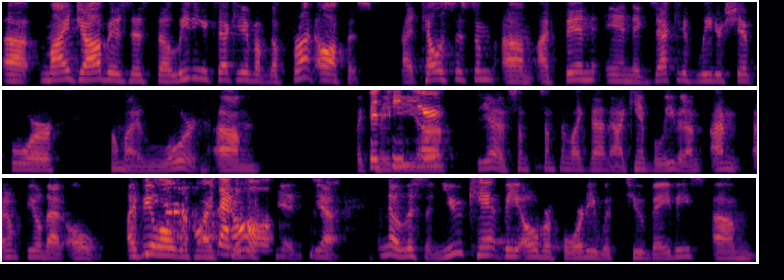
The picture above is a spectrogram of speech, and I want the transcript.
Uh, my job is as the leading executive of the front office at Telesystem. Um, I've been in executive leadership for, oh my lord, um, like 15 years? Uh, yeah, some something like that. I can't believe it. I'm I'm I don't feel that old. I feel You're old with my old all. kids. Yeah. No, listen, you can't be over 40 with two babies. Um,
